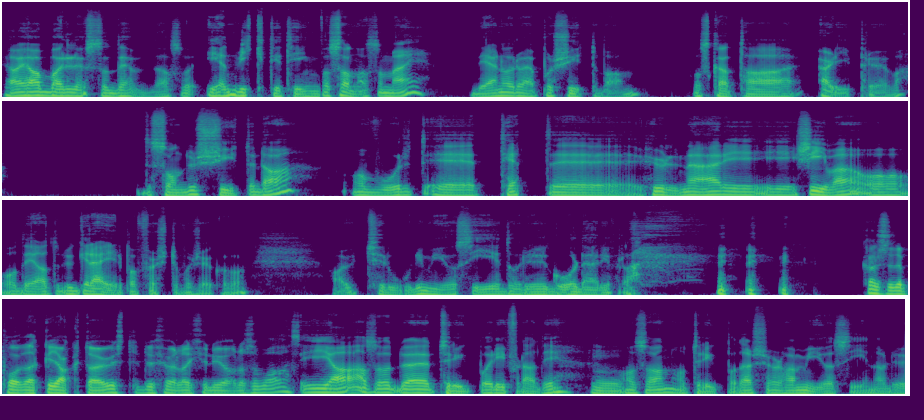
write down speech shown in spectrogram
Ja, jeg har bare lyst til å nevne altså, en viktig ting for sånne som meg, det er når du er på skytebanen og skal ta elgprøva. Sånn du skyter da, og hvor eh, tett eh, hullene er i, i skiva, og, og, det at du greier på første forsøk og sånn, har utrolig mye å si når du går derifra. Kanskje det påvirker jakta òg, hvis du føler ikke du gjør det så bra? Ja, altså du er trygg på rifla di mm. og sånn, og trygg på deg sjøl har mye å si når du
